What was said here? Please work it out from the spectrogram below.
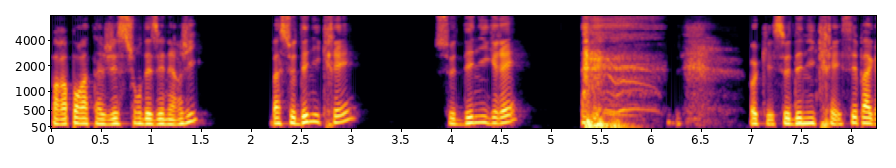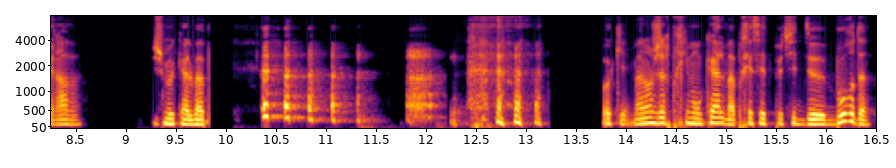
par rapport à ta gestion des énergies. Bah, se dénigrer, se dénigrer. ok, se dénigrer, c'est pas grave. Je me calme peu. ok, maintenant j'ai repris mon calme après cette petite bourde.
